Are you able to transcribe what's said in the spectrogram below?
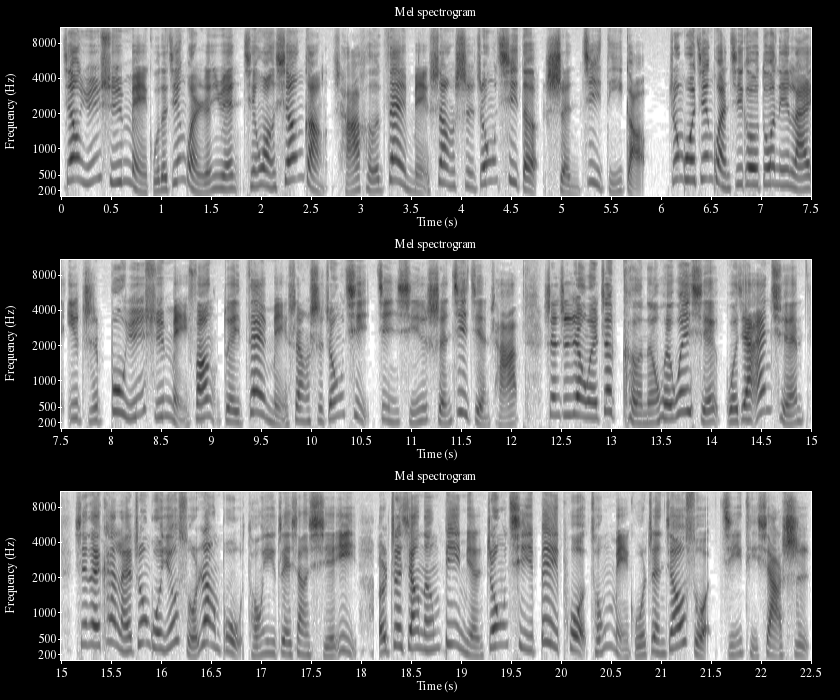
将允许美国的监管人员前往香港查核在美上市中企的审。计底稿，中国监管机构多年来一直不允许美方对在美上市中企进行审计检查，甚至认为这可能会威胁国家安全。现在看来，中国有所让步，同意这项协议，而这将能避免中企被迫从美国证交所集体下市。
